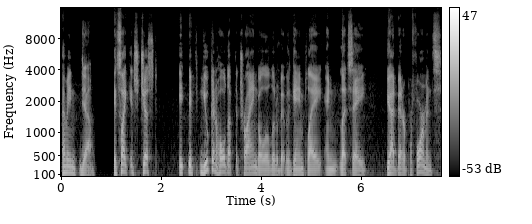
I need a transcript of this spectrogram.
i mean Yeah, it's like it's just if you can hold up the triangle a little bit with gameplay and let's say you had better performance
